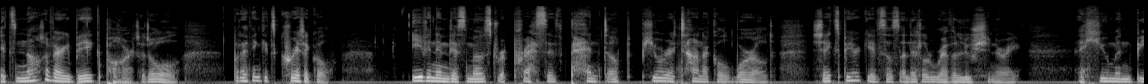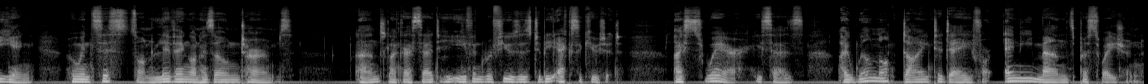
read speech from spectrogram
It's not a very big part at all, but I think it's critical. Even in this most repressive, pent up, puritanical world, Shakespeare gives us a little revolutionary, a human being who insists on living on his own terms. And, like I said, he even refuses to be executed. I swear, he says, I will not die today for any man's persuasion.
